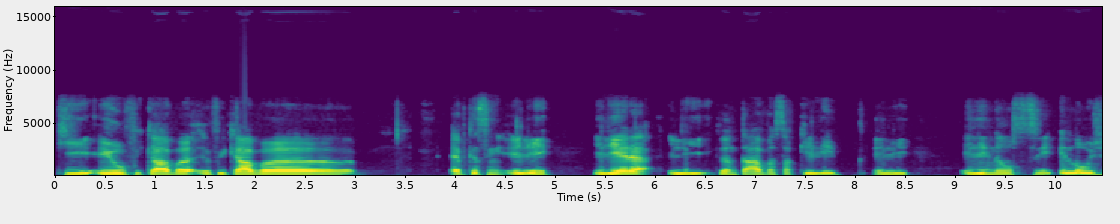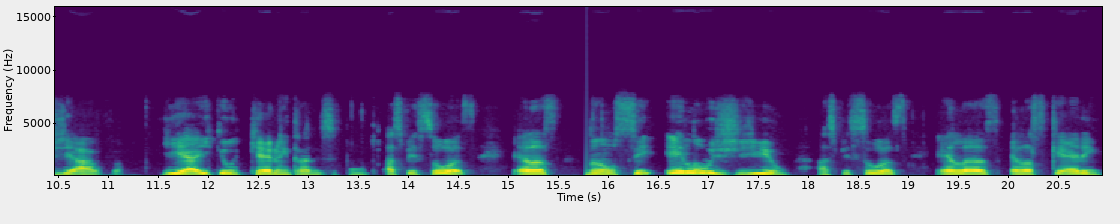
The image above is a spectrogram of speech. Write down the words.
que eu ficava eu ficava é porque assim, ele ele era ele cantava, só que ele ele ele não se elogiava. E é aí que eu quero entrar nesse ponto. As pessoas, elas não se elogiam. As pessoas, elas elas querem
